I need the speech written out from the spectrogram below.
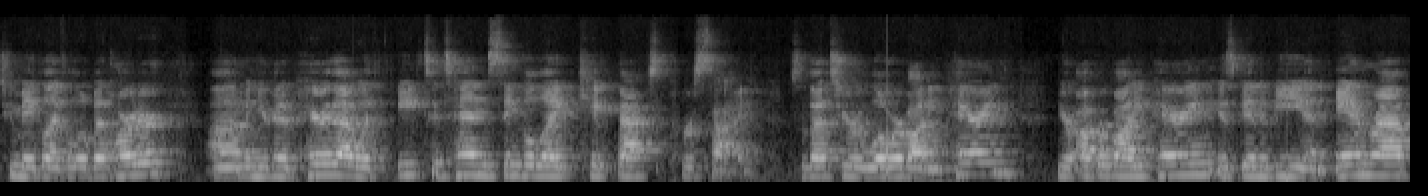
to make life a little bit harder. Um, and you're going to pair that with 8 to 10 single leg kickbacks per side. So that's your lower body pairing. Your upper body pairing is going to be an AMRAP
